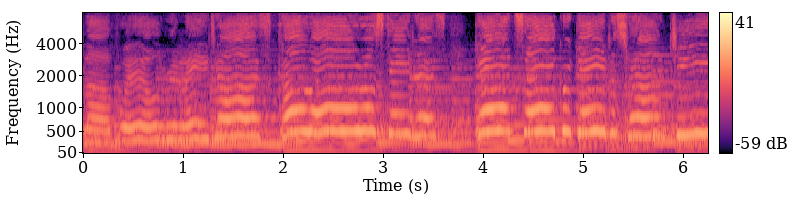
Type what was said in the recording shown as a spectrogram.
Love will relate us, color or status, can't segregate us round Jesus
